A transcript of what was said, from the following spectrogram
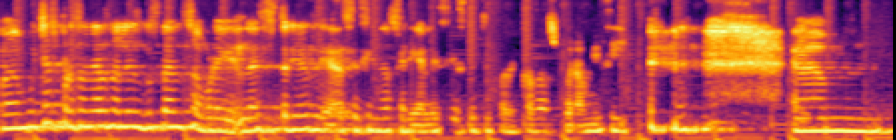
a muchas personas no les gustan sobre las historias de asesinos seriales y este tipo de cosas, pero a mí sí. um,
